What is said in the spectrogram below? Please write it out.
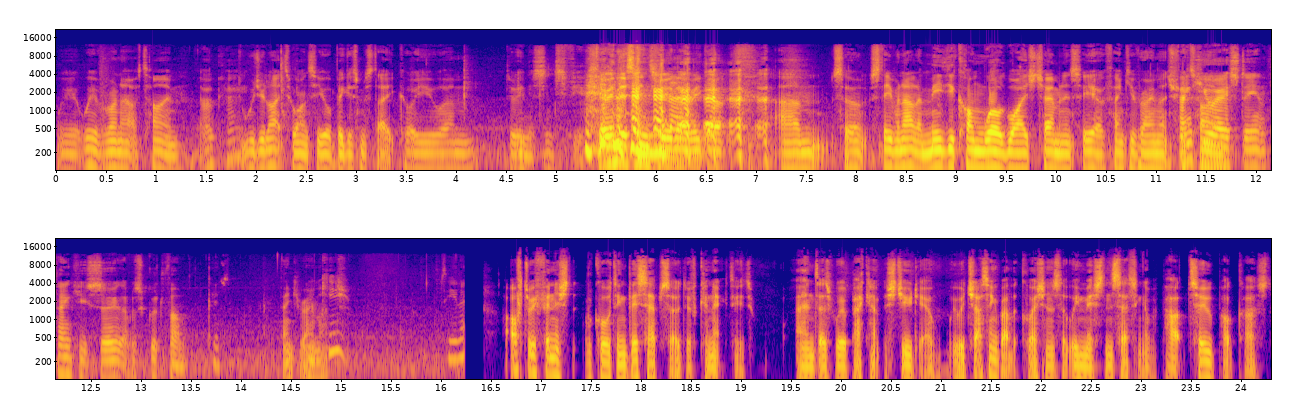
We, we've run out of time. Okay. Would you like to answer your biggest mistake, or you um, Doing this interview. doing this interview? There we go. Um, so, Stephen Allen, Mediacom Worldwide's chairman and CEO. Thank you very much for Thank your you. ASD, and thank you, Sue. That was good fun. Good. Thank you very Thank much. you. See you next. After we finished recording this episode of Connected, and as we were back at the studio, we were chatting about the questions that we missed in setting up a part two podcast.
